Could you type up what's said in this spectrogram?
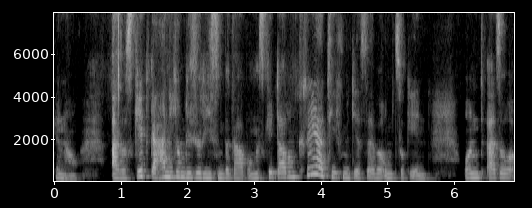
Genau. Also es geht gar nicht um diese Riesenbegabung. Es geht darum, kreativ mit dir selber umzugehen. Und also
